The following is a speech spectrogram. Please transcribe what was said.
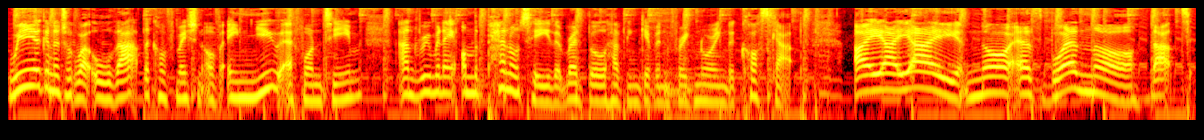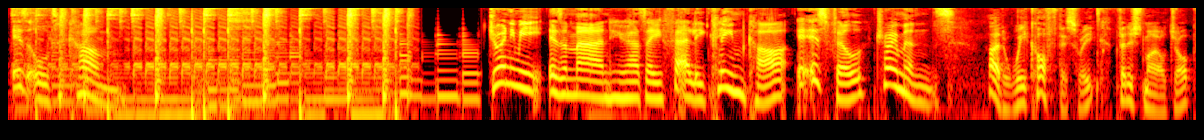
We are going to talk about all that, the confirmation of a new F1 team, and ruminate on the penalty that Red Bull have been given for ignoring the cost cap. Ay, ay, ay, no es bueno. That is all to come. Joining me is a man who has a fairly clean car. It is Phil Tromans. I had a week off this week. Finished my old job.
